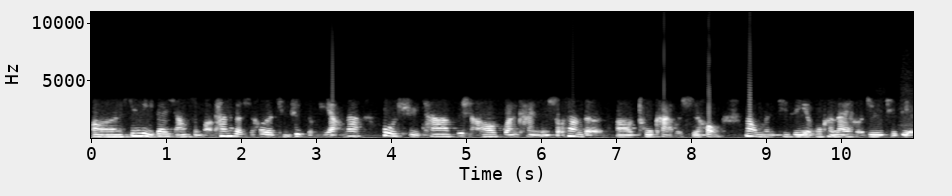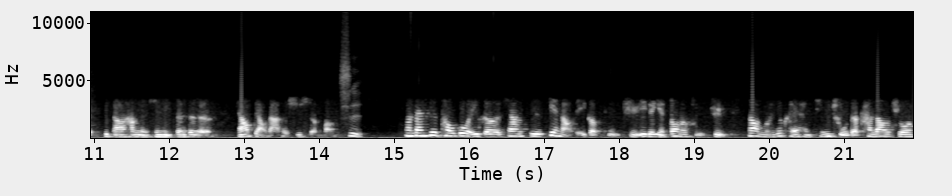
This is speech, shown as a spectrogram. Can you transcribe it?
嗯、心里在想什么？他那个时候的情绪怎么样？那或许他不想要观看你手上的呃图卡的时候，那我们其实也无可奈何，就是其实也不知道他们心里真正的想要表达的是什么。是。那但是透过一个像是电脑的一个辅具，一个眼动的辅具，那我们就可以很清楚的看到说，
